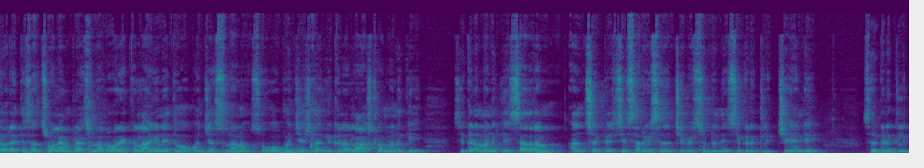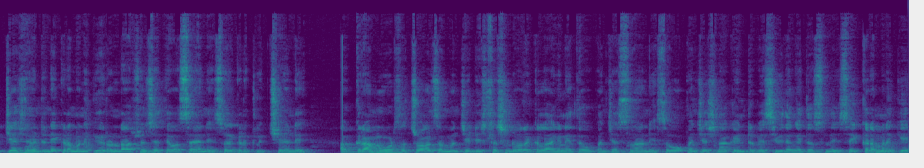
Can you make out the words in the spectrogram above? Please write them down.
ఎవరైతే సచివాలయ ఎంప్లాయీస్ ఉన్నారో వారి యొక్క లాగిన్ అయితే ఓపెన్ చేస్తున్నాను. సో ఓపెన్ చేసినాక ఇక్కడ లాస్ట్లో మనకి సో ఇక్కడ మనకి సదరం అని చెప్పేసి సర్వీసెస్ అని చెప్పేసి ఉంటుంది. సో ఇక్కడ క్లిక్ చేయండి. సో ఇక్కడ క్లిక్ చేసిన వెంటనే ఇక్కడ మనకి రెండు ఆప్షన్స్ అయితే వస్తాయండి. సో ఇక్కడ క్లిక్ చేయండి. గ్రామ ఓట్ సచివాలయం సంబంధించి డిస్కషన్ వరకు లాగిన్ అయితే ఓపెన్ చేస్తున్నాను అండి. సో ఓపెన్ చేసినాక ఇంటర్ఫేస్ ఈ విధంగా అయితే వస్తుంది. సో ఇక్కడ మనకి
